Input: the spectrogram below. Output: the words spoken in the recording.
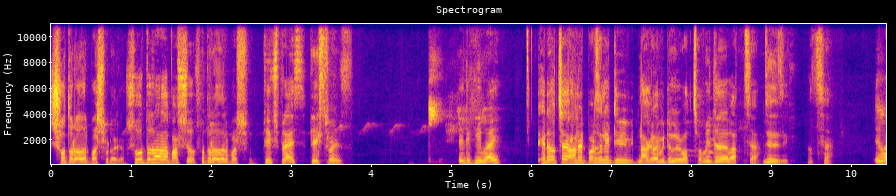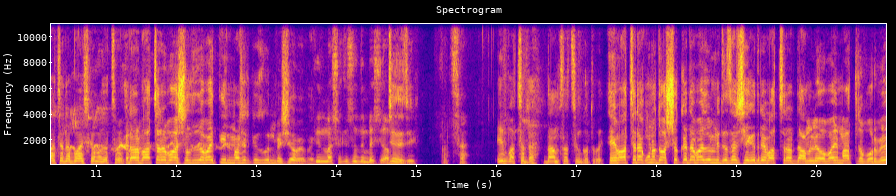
সতেরো হাজার পাঁচশো টাকা। সত্তর হাজার পাঁচশো? সতেরো হাজার পাঁচশো। ফিক্সড প্রাইস ফিক্সড প্রাইস এটা কি ভাই? এটা হচ্ছে হান্ড্রেড পার্সেন্ট একটি নাগরা বিটলের বাচ্চা বিটেলের বাচ্চা। জি জি। আচ্ছা। এই বাচ্চাটা বয়স কেমন যাচ্ছে ভাই? এটার বাচ্চার বয়স চলতে ভাই তিন মাসের কিছুদিন বেশি হবে ভাই। তিন মাসে কিছুদিন বেশি হবে। জি জি জি। আচ্ছা এই বাচ্চাটা দাম চাচ্ছেন কত ভাই? এই বাচ্চাটা কোনো দর্শককে দাবাই নিতে চায় সেক্ষেত্রে এই বাচ্চাটার দাম লেও ভাই মাত্র পড়বে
